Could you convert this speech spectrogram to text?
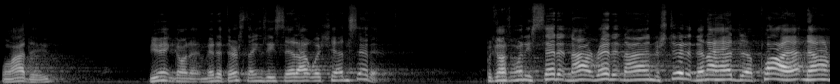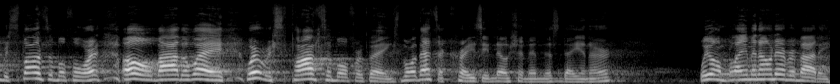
Well, I do. If you ain't going to admit it, there's things he said I wish he hadn't said it. Because when he said it and I read it and I understood it, then I had to apply it. Now I'm responsible for it. Oh, by the way, we're responsible for things. Boy, that's a crazy notion in this day and earth. We want to blame it on everybody.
